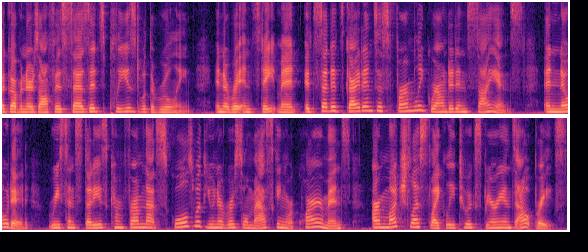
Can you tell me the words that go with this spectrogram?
The governor's office says it's pleased with the ruling. In a written statement, it said its guidance is firmly grounded in science and noted recent studies confirm that schools with universal masking requirements are much less likely to experience outbreaks,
